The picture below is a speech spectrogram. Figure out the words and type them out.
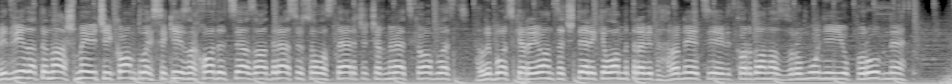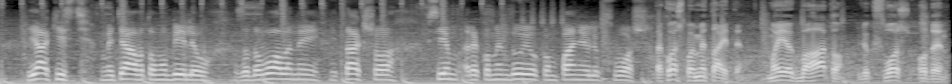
відвідати наш миючий комплекс, який знаходиться за адресою село Стерче, Чернівецька область, Глибоцький район. Це 4 кілометри від границі, від кордону з Румунією, Порубне. Якість миття автомобілів задоволений. І так що всім рекомендую компанію LuxWash. Також пам'ятайте, мийок багато, люксвош один.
